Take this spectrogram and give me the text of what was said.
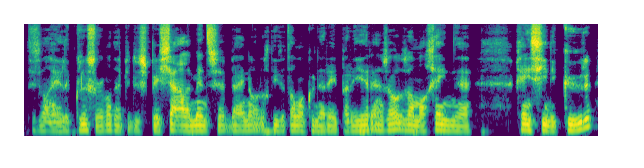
Het is wel een hele klus hoor, want dan heb je dus speciale mensen bij nodig die dat allemaal kunnen repareren en zo. Dat is allemaal geen, geen sinecure.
